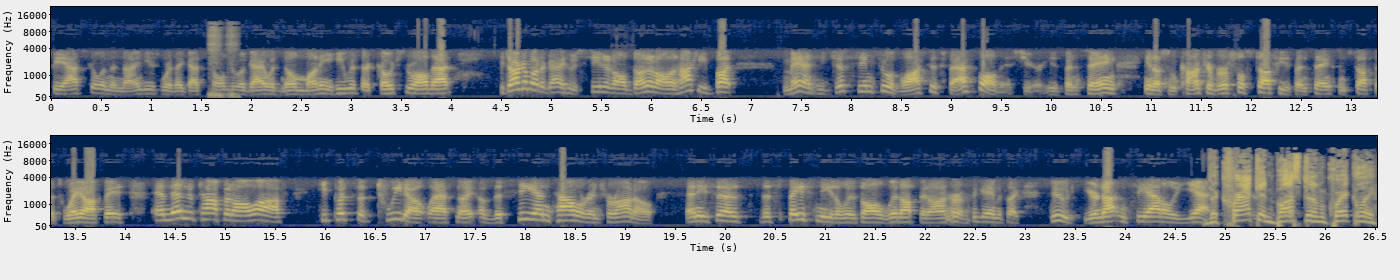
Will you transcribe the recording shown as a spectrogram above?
fiasco in the '90s where they got sold to a guy with no money. He was their coach through all that. You talk about a guy who's seen it all, done it all in hockey, but man, he just seems to have lost his fastball this year. He's been saying, you know, some controversial stuff. He's been saying some stuff that's way off base. And then to top it all off, he puts a tweet out last night of the CN Tower in Toronto, and he says the Space Needle is all lit up in honor of the game. It's like, dude, you're not in Seattle yet. The Kraken bust him quickly.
